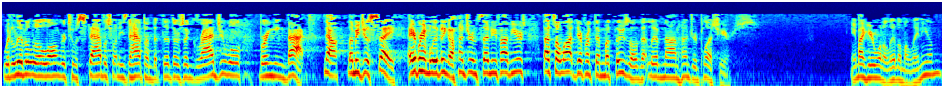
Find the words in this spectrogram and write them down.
would live a little longer to establish what needs to happen, but there's a gradual bringing back. Now, let me just say, Abraham living 175 years, that's a lot different than Methuselah that lived 900 plus years. Anybody here want to live a millennium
